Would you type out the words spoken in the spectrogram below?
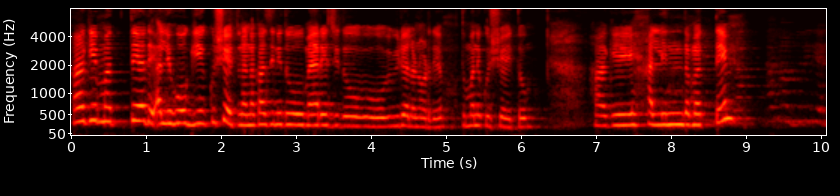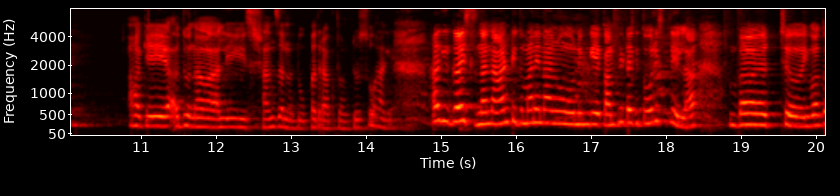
ಹಾಗೆ ಮತ್ತೆ ಅದೇ, ಅಲ್ಲಿ ಹೋಗಿ ಖುಷಿ ಆಯಿತು. ನನ್ನ ಕಸಿನಿದು ಮ್ಯಾರೇಜಿದು ವಿಡಿಯೋ ಎಲ್ಲ ನೋಡಿದೆ. ತುಂಬಾ ಖುಷಿ ಆಯಿತು. ಹಾಗೆ ಅಲ್ಲಿಂದ ಮತ್ತೆ ಹಾಗೆ ಅದು ನಾ ಅಲ್ಲಿ ಶಂಜನ್ನದು ಉಪದ್ರ ಆಗ್ತಾ ಉಂಟು. ಸೊ ಹಾಗೆ ಹಾಗೆ ಗೈಸ್ ನನ್ನ ಆಂಟಿದು ಮನೆ ನಾನು ನಿಮಗೆ ಕಂಪ್ಲೀಟಾಗಿ ತೋರಿಸ್ಲಿಲ್ಲ ಬಟ್ ಇವಾಗ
